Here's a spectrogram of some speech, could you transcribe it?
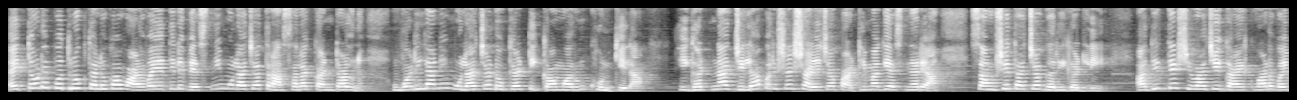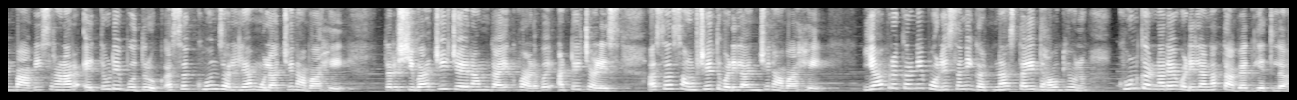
ऐतवडे बुद्रुक तालुका वाळवा येथील व्यसनी मुलाच्या त्रासाला कंटाळून वडिलांनी मुलाच्या डोक्यात टिकाव मारून खून केला. ही घटना जिल्हा परिषद शाळेच्या पाठीमागे असणाऱ्या संशयिताच्या घरी घडली. आदित्य शिवाजी गायकवाड वय बावीस राहणार ऐतवडे बुद्रुक असं खून झालेल्या मुलाचे नाव आहे. तर शिवाजी जयराम गायकवाड वय अठ्ठेचाळीस असं संशयित वडिलांचे नाव आहे. या प्रकरणी पोलिसांनी घटनास्थळी धाव घेऊन खून करणाऱ्या वडिलांना ताब्यात घेतलं.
